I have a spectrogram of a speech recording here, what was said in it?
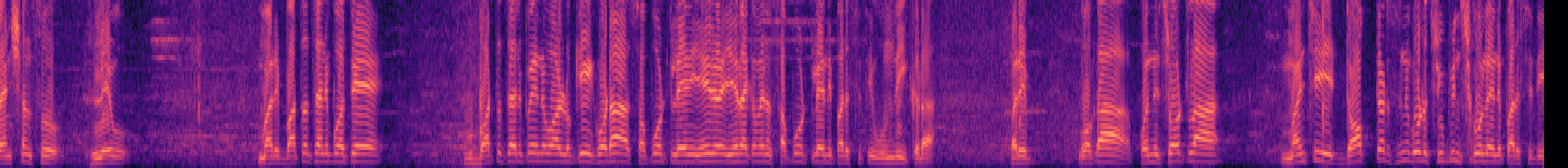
పెన్షన్స్ లేవు. మరి భర్త చనిపోతే భర్త చనిపోయిన వాళ్ళకి కూడా సపోర్ట్ లేని ఏ ఏ రకమైన సపోర్ట్ లేని పరిస్థితి ఉంది ఇక్కడ. మరి ఒక కొన్ని చోట్ల మంచి డాక్టర్స్ని కూడా చూపించుకోలేని పరిస్థితి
